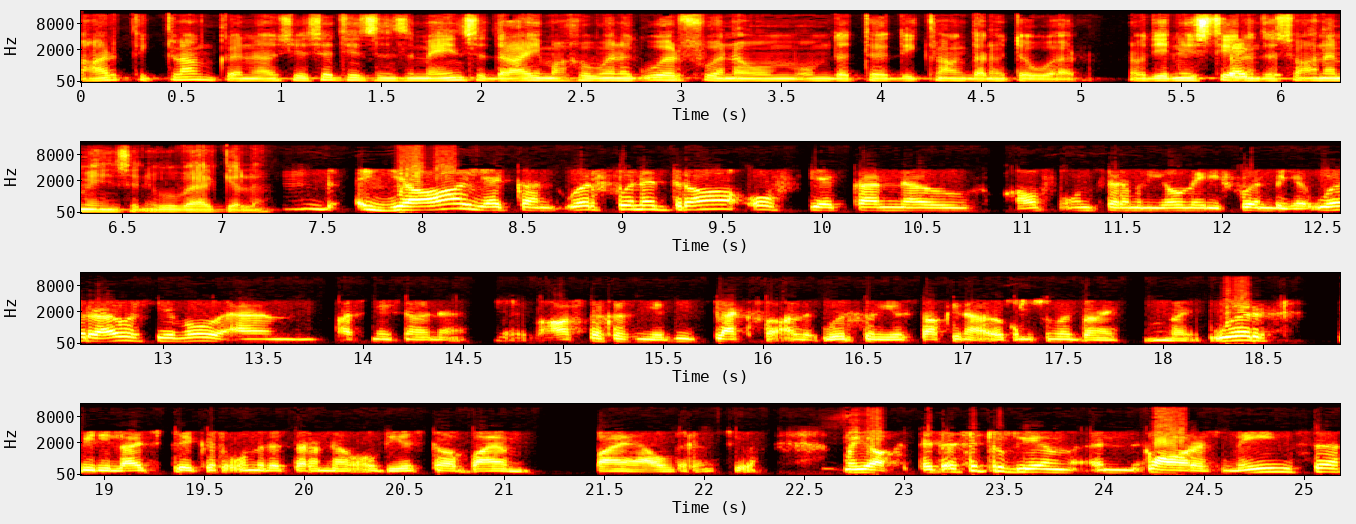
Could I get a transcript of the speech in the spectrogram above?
hard die klank en as jy sit iets in se mense draai jy maar gewoonlik oorfone om om dit die klank dan nou te hoor. Nou die nuusterend is vir ander mense, nie, hoe werk julle? Ja, jy kan oorfone dra of jy kan nou half onseremonieel net die foon by jou oor hou as jy wil en as mens nou net haastig is en jy het nie plek vir al die oorfone in jou sakkie nou, kom sommer by my oor wie die luidspreker onder is dan nou al deesdae baie baie helder en so. Maar ja, dit is 'n probleem in klaar is mense.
